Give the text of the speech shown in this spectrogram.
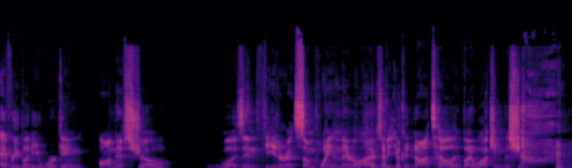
everybody working on this show was in theater at some point in their lives, but you could not tell it by watching this show.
